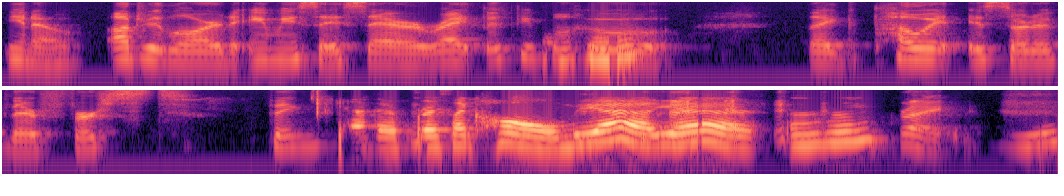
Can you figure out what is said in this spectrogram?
you know audre lorde Aimé Césaire right the people mm-hmm. who like poet is sort of their first thing yeah their first like home yeah yeah mm-hmm. right mm-hmm.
